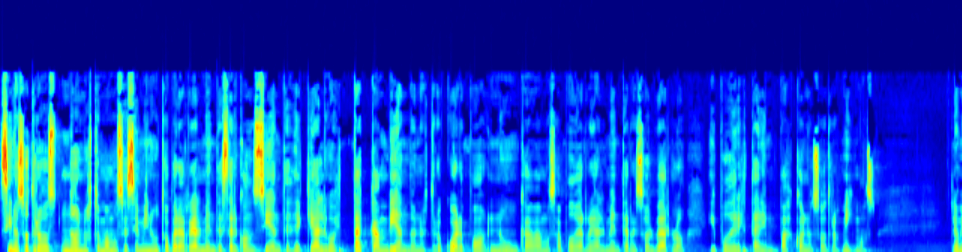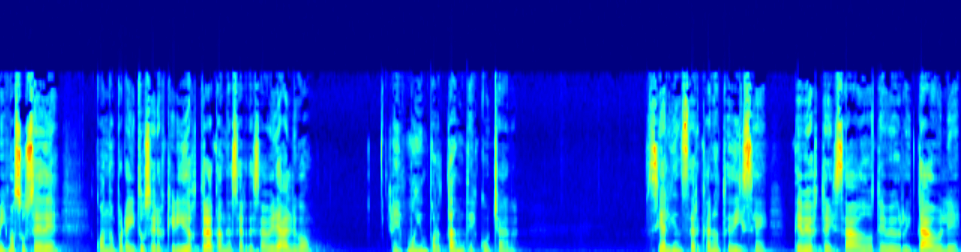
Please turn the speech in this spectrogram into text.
Si nosotros no nos tomamos ese minuto para realmente ser conscientes de que algo está cambiando en nuestro cuerpo, nunca vamos a poder realmente resolverlo y poder estar en paz con nosotros mismos. Lo mismo sucede cuando por ahí tus seres queridos tratan de hacerte saber algo. Es muy importante escuchar si alguien cercano te dice, te veo estresado, te veo irritable,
